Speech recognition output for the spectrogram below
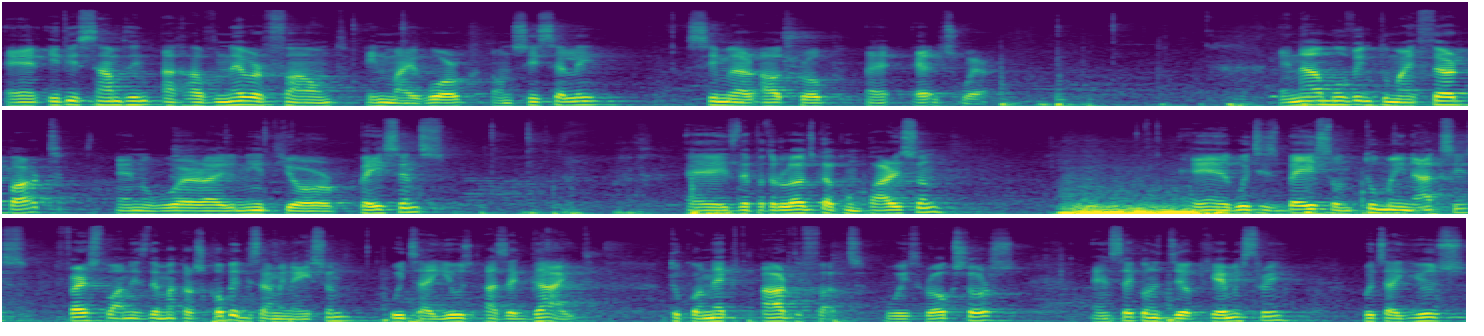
and it is something I have never found in my work on Sicily, similar outcrop uh, elsewhere. And now moving to my third part, and where I need your patience, uh, is the petrological comparison, uh, which is based on two main axes. First one is the macroscopic examination, which I use as a guide to connect artifacts with rock source, and second is geochemistry, which I use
